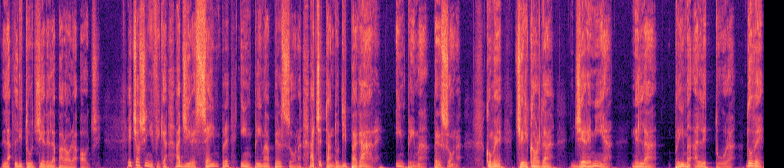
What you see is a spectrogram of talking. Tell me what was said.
la liturgia della parola oggi. E ciò significa agire sempre in prima persona, accettando di pagare in prima persona, come ci ricorda Geremia nella prima lettura, dove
